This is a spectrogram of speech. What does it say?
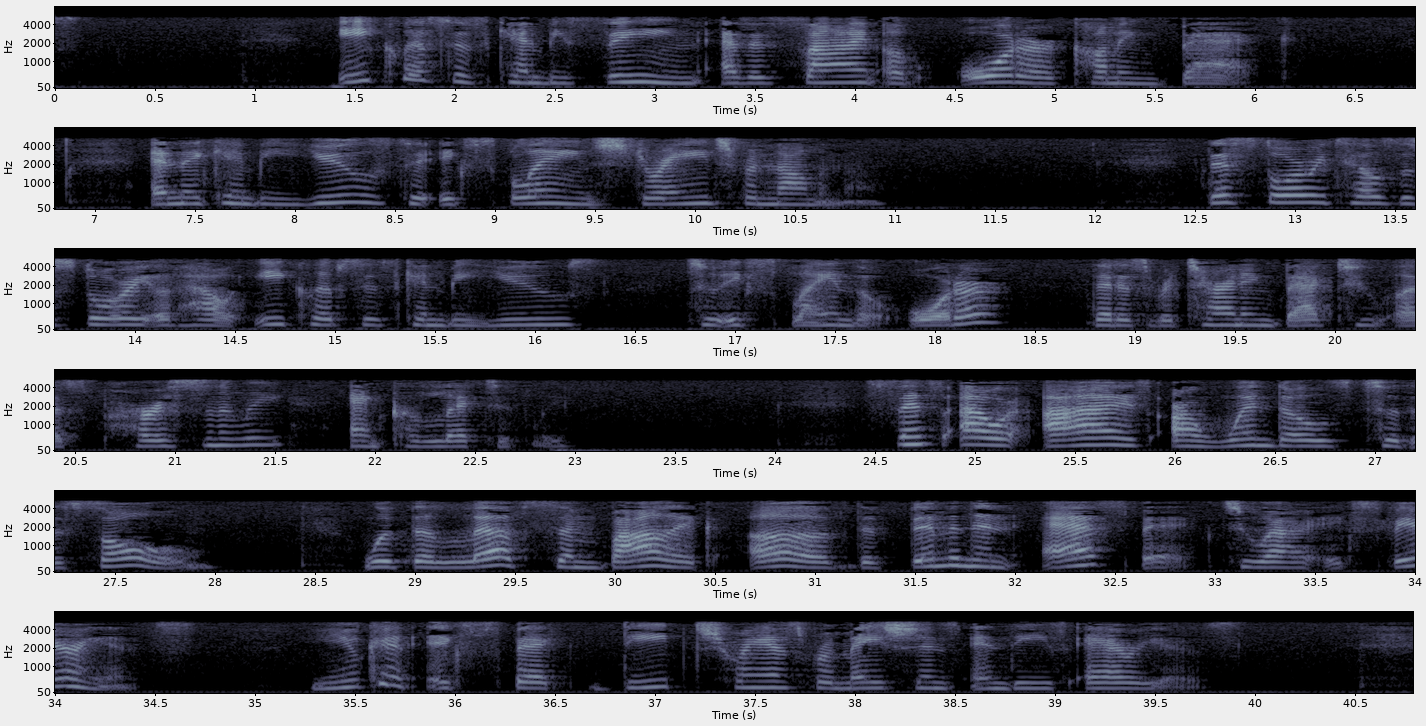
Eclipses can be seen as a sign of order coming back, and they can be used to explain strange phenomena. This story tells the story of how eclipses can be used to explain the order that is returning back to us personally and collectively. Since our eyes are windows to the soul, with the left symbolic of the feminine aspect to our experience, you can expect deep transformations in these areas.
